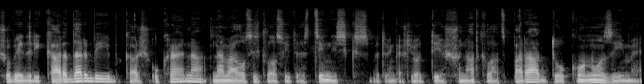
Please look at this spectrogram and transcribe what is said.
Šobrīd arī kara darbība, karš Ukrajinā. Nevēlos izklausīties cinisks, bet vienkārši ļoti tieši un atklāts parāda to, ko nozīmē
